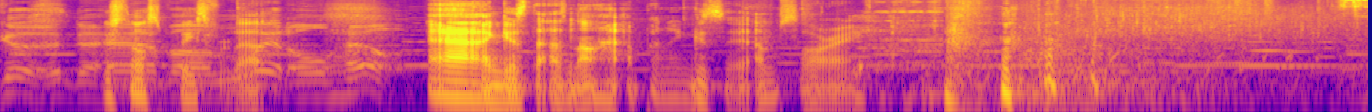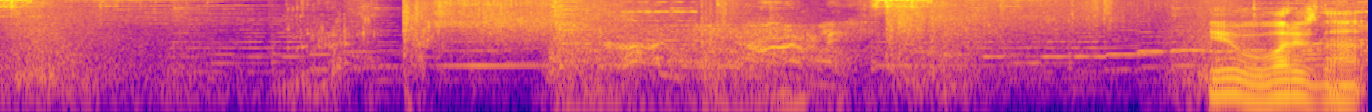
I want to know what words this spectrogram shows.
good to There's no space for that. Ah, I guess that's not happening. I'm sorry. Ew, what is that?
